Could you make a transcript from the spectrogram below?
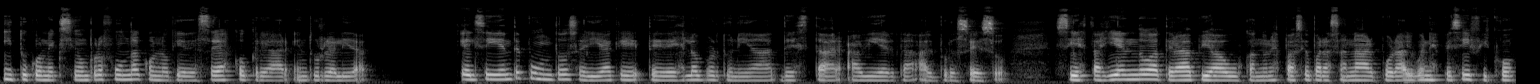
y tu conexión profunda con lo que deseas co-crear en tu realidad. El siguiente punto sería que te des la oportunidad de estar abierta al proceso. Si estás yendo a terapia o buscando un espacio para sanar por algo en específico,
